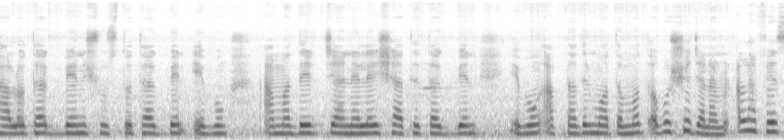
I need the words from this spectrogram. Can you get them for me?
ভালো থাকবেন, সুস্থ থাকবেন এবং আমাদের চ্যানেলের সাথে থাকবেন এবং আপনাদের মতামত অবশ্যই জানাবেন। আল্লাহ হাফেজ।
